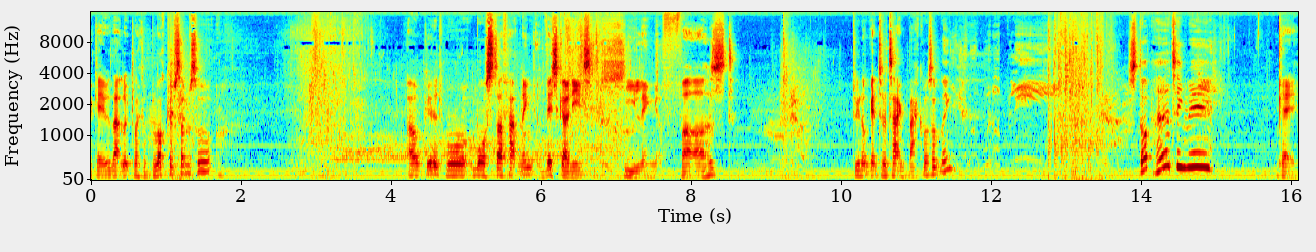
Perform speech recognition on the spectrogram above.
Okay, well, that looked like a block of some sort. Oh, good. More, more stuff happening. This guy needs healing fast. Do we not get to attack back or something? Stop hurting me! Okay.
